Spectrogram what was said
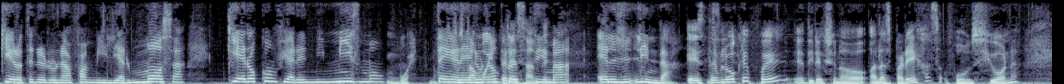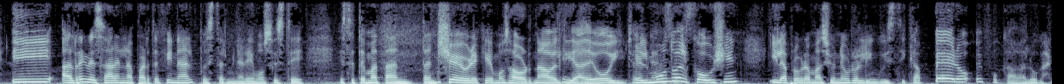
quiero tener una familia hermosa, quiero confiar en mí mismo, Bueno, no, tener está muy una interesante. autoestima el- linda. Este Sí, sí. bloque fue eh, direccionado a las parejas, funciona. Y al regresar en la parte final, pues terminaremos este, este tema tan, tan chévere que hemos adornado el Qué día de hoy. El mundo del coaching y la programación neurolingüística, pero enfocado al hogar.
